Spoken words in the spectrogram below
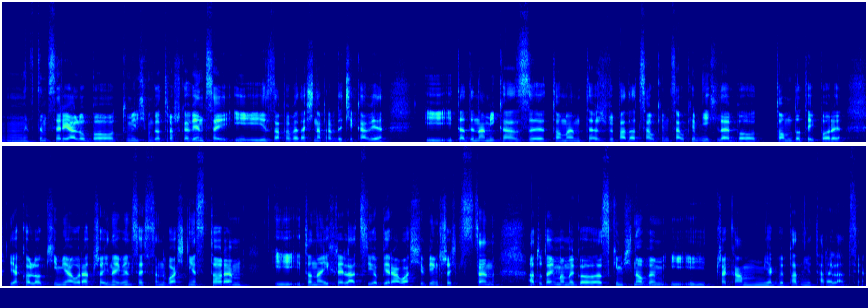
mm, w tym serialu, bo tu mieliśmy go troszkę więcej i zapowiada się naprawdę ciekawie. I, I ta dynamika z Tomem też wypada całkiem, całkiem nieźle, bo Tom do tej pory jako Loki miał raczej najwięcej scen właśnie z Torem i, i to na ich relacji opierała się większość scen, a tutaj mamy go z kimś nowym i, i czekam, jak wypadnie ta relacja.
